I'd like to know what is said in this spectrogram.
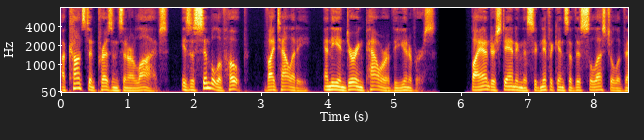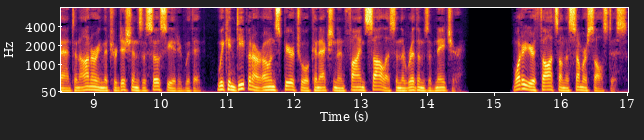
a constant presence in our lives, is a symbol of hope, vitality, and the enduring power of the universe. By understanding the significance of this celestial event and honoring the traditions associated with it, we can deepen our own spiritual connection and find solace in the rhythms of nature. What are your thoughts on the summer solstice?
